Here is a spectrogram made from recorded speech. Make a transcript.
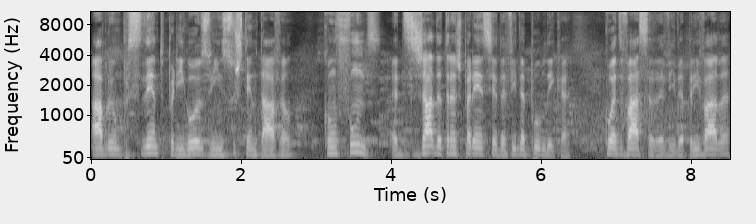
abre um precedente perigoso e insustentável, confunde a desejada transparência da vida pública com a devassa da vida privada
